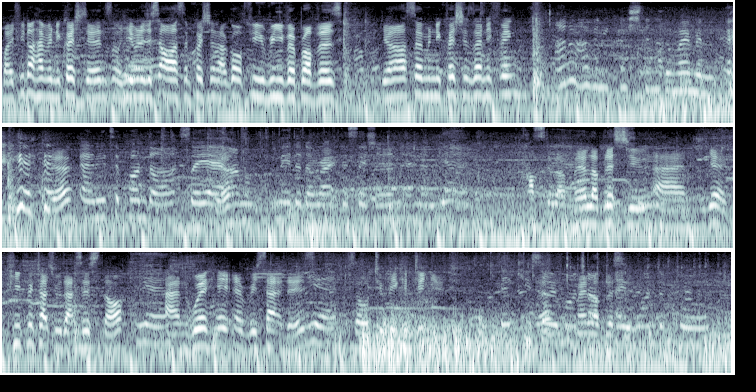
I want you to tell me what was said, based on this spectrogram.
But if you don't have any questions or you want to just ask some questions, I've got a few revert brothers. Do you want to ask them any questions? Anything? I don't have any questions at the moment. Yeah? I need to ponder. So yeah, Yeah? I'm made the right decision, and then yeah. Alhamdulillah. May Allah bless you and yeah, keep in touch with that sister. Yeah. And we're here every Saturdays. Yeah. So to be continued. Thank you so much. may Allah bless a you. wonderful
